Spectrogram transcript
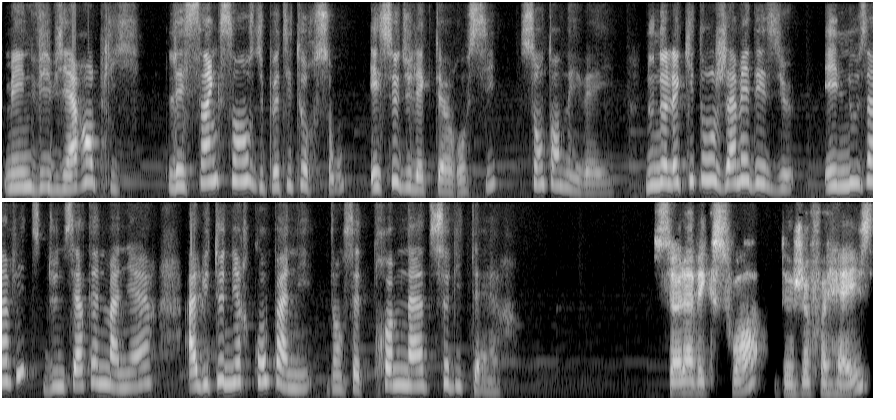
mais une vie bien remplie. Les cinq sens du petit ourson, et ceux du lecteur aussi, sont en éveil. Nous ne le quittons jamais des yeux et il nous invite d'une certaine manière à lui tenir compagnie dans cette promenade solitaire. Seul avec soi de Geoffrey Hayes,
